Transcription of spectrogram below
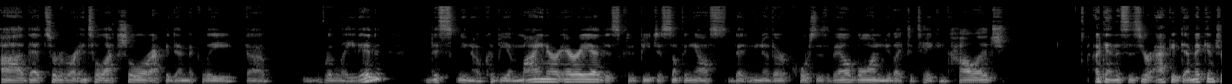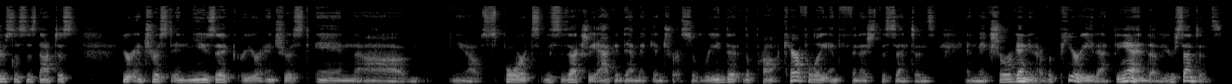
uh, that sort of are intellectual or academically uh, related? This, you know, could be a minor area. This could be just something else that you know there are courses available on and you like to take in college again, this is your academic interest. This is not just your interest in music or your interest in um, you know sports. This is actually academic interest. So read the, the prompt carefully and finish the sentence, and make sure again you have a period at the end of your sentence.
